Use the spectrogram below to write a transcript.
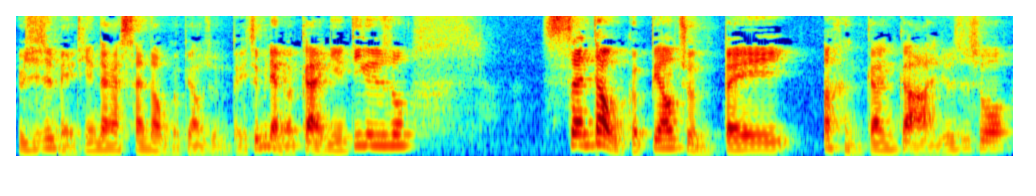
尤其是每天大概三到五个标准杯，这边两个概念，第一个就是说三到五个标准杯啊很尴尬，就是说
